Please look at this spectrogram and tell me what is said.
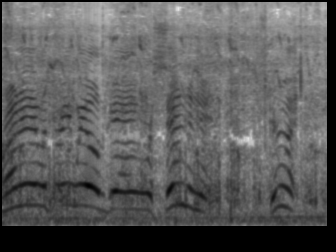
Running it with three wheels, gang. We're sending it. Do it.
